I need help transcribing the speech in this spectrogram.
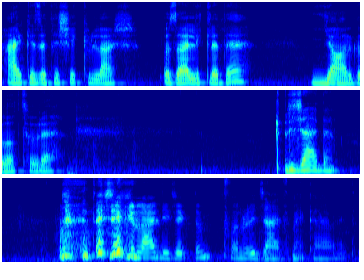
Herkese teşekkürler. Özellikle de yargılatöre. Rica ederim. Teşekkürler diyecektim. Sonra rica etmeye karar verdim.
